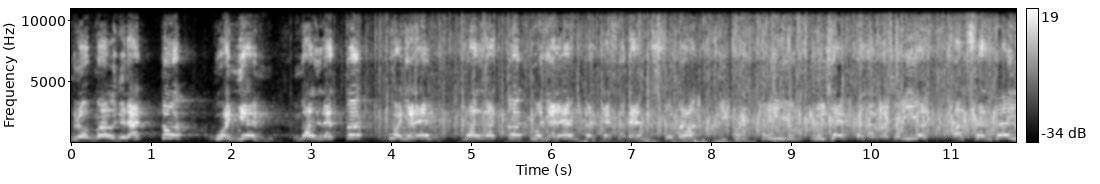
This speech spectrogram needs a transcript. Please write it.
però malgrat tot guanyem, malgrat tot guanyarem, malgrat tot guanyarem perquè sabem sumar i construir un projecte de majoria al servei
